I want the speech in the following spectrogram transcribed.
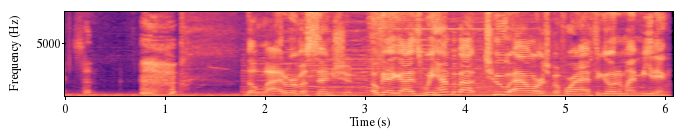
the ladder of ascension. Okay, guys, we have about two hours before I have to go to my meeting.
